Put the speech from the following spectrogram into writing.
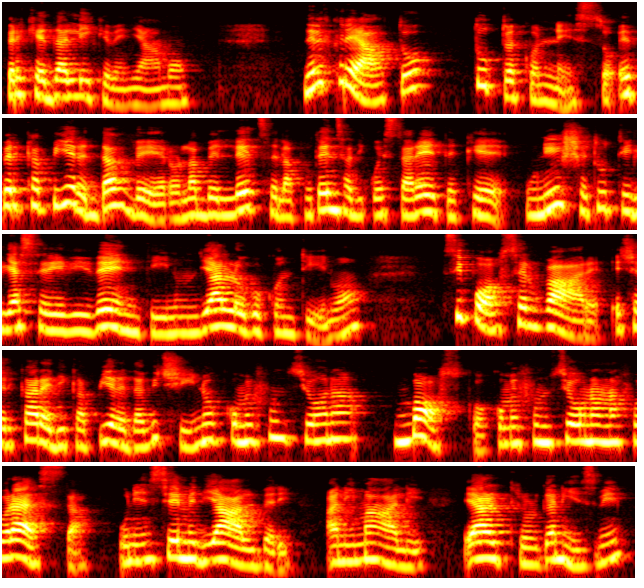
perché è da lì che veniamo. Nel creato tutto è connesso e per capire davvero la bellezza e la potenza di questa rete che unisce tutti gli esseri viventi in un dialogo continuo, si può osservare e cercare di capire da vicino come funziona un bosco, come funziona una foresta, un insieme di alberi, animali e altri organismi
